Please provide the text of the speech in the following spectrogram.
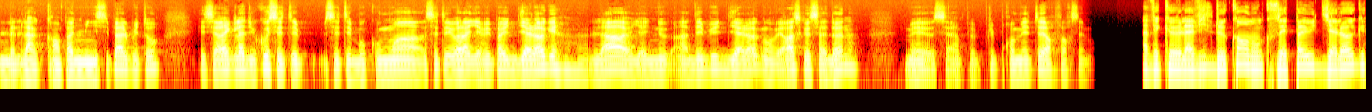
la campagne municipale plutôt. Et c'est vrai que là, du coup, c'était c'était beaucoup moins. C'était voilà, il n'y avait pas eu de dialogue. Là, il y a une- un début de dialogue. On verra ce que ça donne mais euh, c'est un peu plus prometteur forcément. Avec euh, la ville de Caen, donc vous n'avez pas eu de dialogue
